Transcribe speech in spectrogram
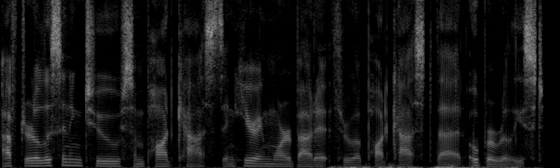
after listening to some podcasts and hearing more about it through a podcast that Oprah released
